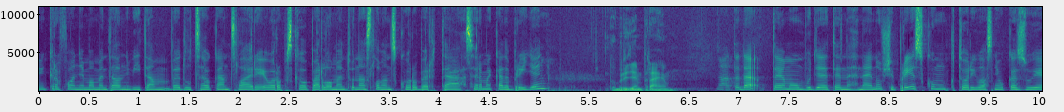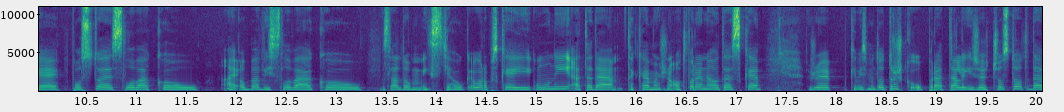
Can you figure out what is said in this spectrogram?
Mikrofóne momentálne vítam vedúceho kancelárie Európskeho parlamentu na Slovensku Roberta Sermeka. Dobrý deň. Dobrý deň, prajem. No a teda témou bude ten najnovší prieskum, ktorý vlastne ukazuje postoje Slovákov aj obavy Slovákov vzhľadom ich vzťahu k Európskej únii a teda taká možno otvorená otázka, že keby sme to trošku upratali, že čo z toho teda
